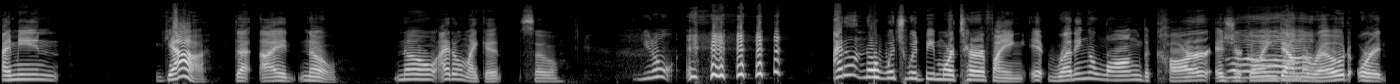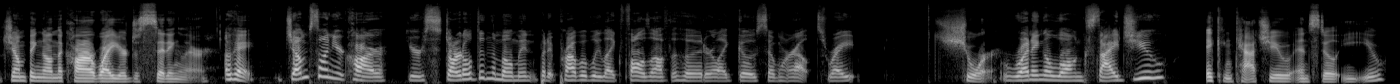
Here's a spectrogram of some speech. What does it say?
I mean yeah, that I no. No, I don't like it. So you don't I don't know which would be more terrifying it running along the car as you're going down the road or it jumping on the car while you're just sitting there. Okay, jumps on your car, you're startled in the moment, but it probably like falls off the hood or like goes somewhere else, right? Sure. Running alongside you? It can catch you and still eat you.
